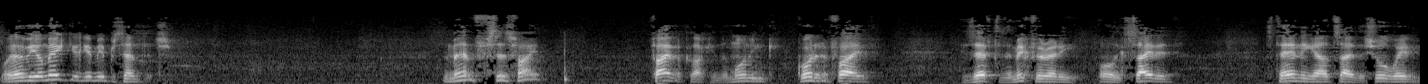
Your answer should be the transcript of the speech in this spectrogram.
Whatever you make, you'll give me a percentage. The man says, fine. Five o'clock in the morning, quarter to five, he's after the mikveh ready, all excited, standing outside the shul waiting.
